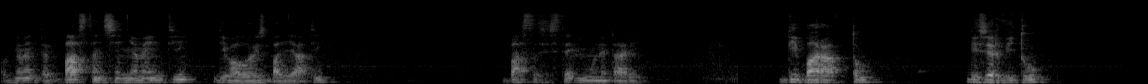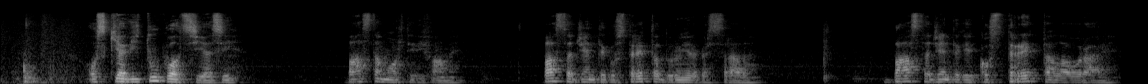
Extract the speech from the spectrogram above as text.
ovviamente basta insegnamenti di valori sbagliati, basta sistemi monetari di baratto, di servitù o schiavitù qualsiasi. Basta morti di fame. Basta gente costretta a dormire per strada. Basta gente che è costretta a lavorare.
